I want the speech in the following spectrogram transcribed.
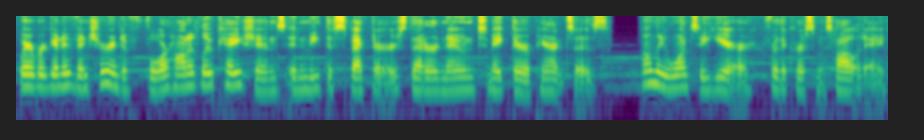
where we're going to venture into four haunted locations and meet the specters that are known to make their appearances only once a year for the Christmas holiday.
